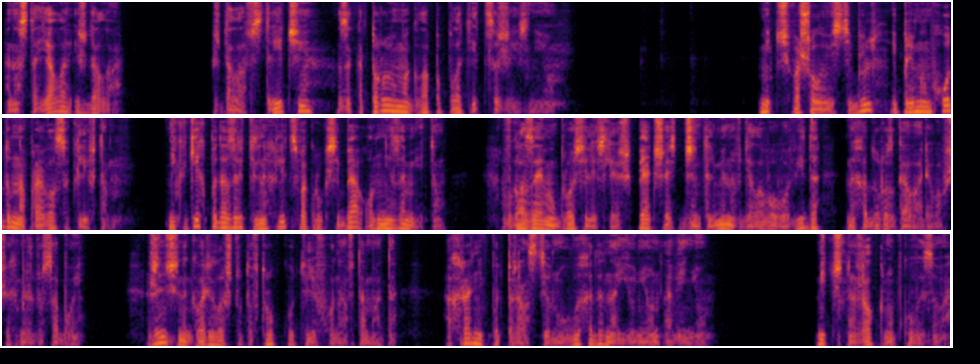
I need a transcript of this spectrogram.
Она стояла и ждала. Ждала встречи, за которую могла поплатиться жизнью. Митч вошел в вестибюль и прямым ходом направился к лифтам. Никаких подозрительных лиц вокруг себя он не заметил. В глаза ему бросились лишь пять-шесть джентльменов делового вида, на ходу разговаривавших между собой. Женщина говорила что-то в трубку телефона автомата. Охранник подпирал стену у выхода на Юнион-авеню. Митч нажал кнопку вызова.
